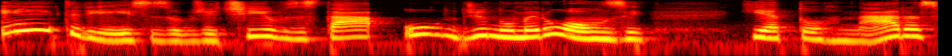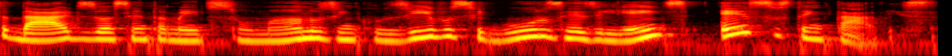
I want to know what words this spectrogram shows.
Entre esses objetivos está o de número 11, que é tornar as cidades ou assentamentos humanos inclusivos, seguros, resilientes e sustentáveis.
